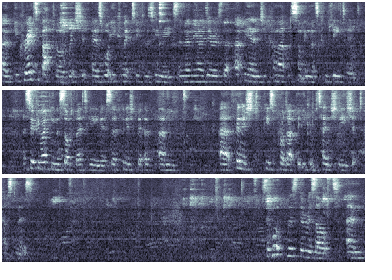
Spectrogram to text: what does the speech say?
um, you create a backlog, which is what you commit to for the two weeks, and then the idea is that at the end you come out with something that's completed. Uh, so if you're working in the software team, it's a finished bit of um, uh, finished piece of product that you can potentially ship to customers. So what was the result? Um,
